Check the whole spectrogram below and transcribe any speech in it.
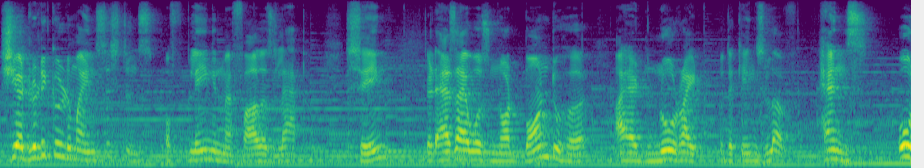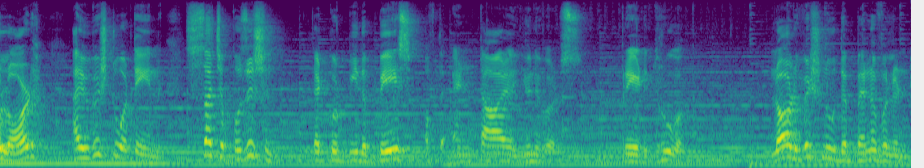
She had ridiculed my insistence of playing in my father's lap, saying that as I was not born to her, I had no right to the king's love. Hence, O Lord, I wish to attain such a position that could be the base of the entire universe, prayed Dhruva. Lord Vishnu the Benevolent,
